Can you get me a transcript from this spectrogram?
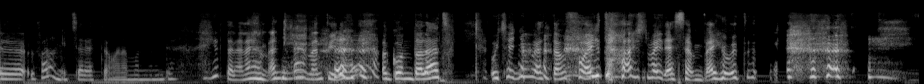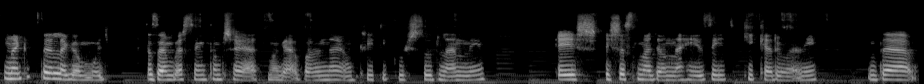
Ö, valamit szerettem volna mondani, de hirtelen elment, elment így a, gondolat, úgyhogy nyugodtan folytást, majd eszembe jut. Meg tényleg amúgy az ember szerintem saját magával nagyon kritikus tud lenni, és, és ezt nagyon nehéz így kikerülni. De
